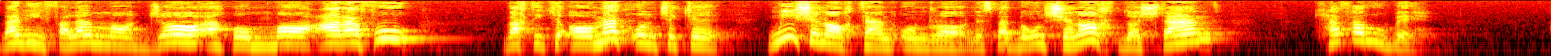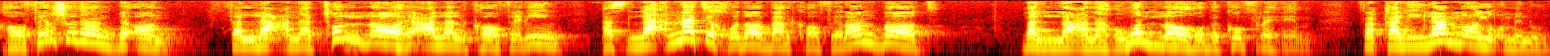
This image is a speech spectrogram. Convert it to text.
ولی فلما جاءهم ما عرفو وقتی که آمد اونچه که میشناختند اون را نسبت به اون شناخت داشتند کفرو به کافر شدند به آن. فلعنت الله علی الکافرین. پس لعنت خدا بر کافران باد. بل لعنهم الله به کفرهم فقلیلا ما یؤمنون.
